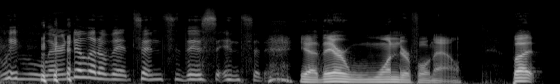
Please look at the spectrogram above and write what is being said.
bit. We've learned a little bit since this incident. yeah, they are wonderful now. But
